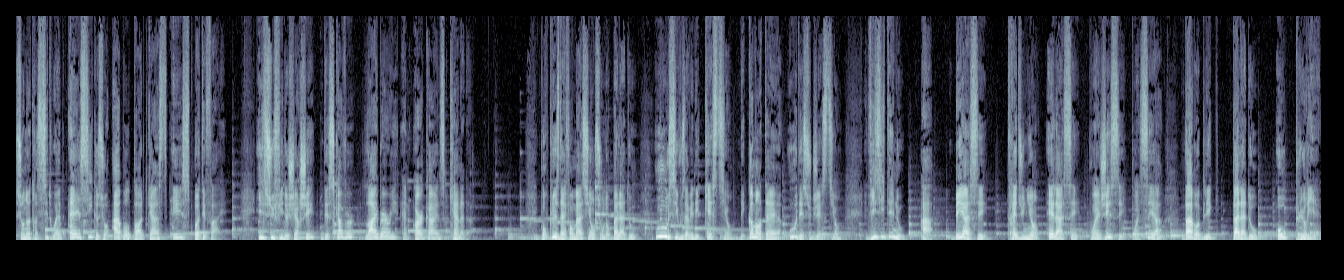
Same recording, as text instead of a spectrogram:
sur notre site web ainsi que sur Apple Podcasts et Spotify. Il suffit de chercher Discover Library and Archives Canada. Pour plus d'informations sur nos balados, ou si vous avez des questions, des commentaires ou des suggestions, visitez-nous à bac-lac.gc.ca balado au pluriel.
